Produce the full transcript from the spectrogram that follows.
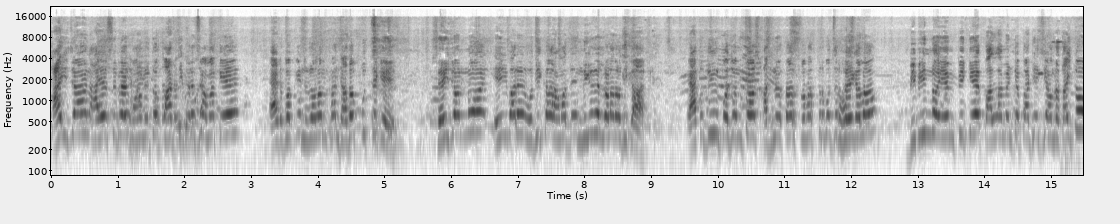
ভাইজান আইএসএফ এর মনোনীত প্রার্থী করেছে আমাকে অ্যাডভোকেট নুর আলম খান যাদবপুর থেকে। সেই জন্য এইবারের অধিকার আমাদের নিজেদের লড়ার অধিকার। এতদিন পর্যন্ত স্বাধীনতার পঁচাত্তর বছর হয়ে গেল, বিভিন্ন এমপি কে পার্লামেন্টে পাঠিয়েছি আমরা, তাই তো?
